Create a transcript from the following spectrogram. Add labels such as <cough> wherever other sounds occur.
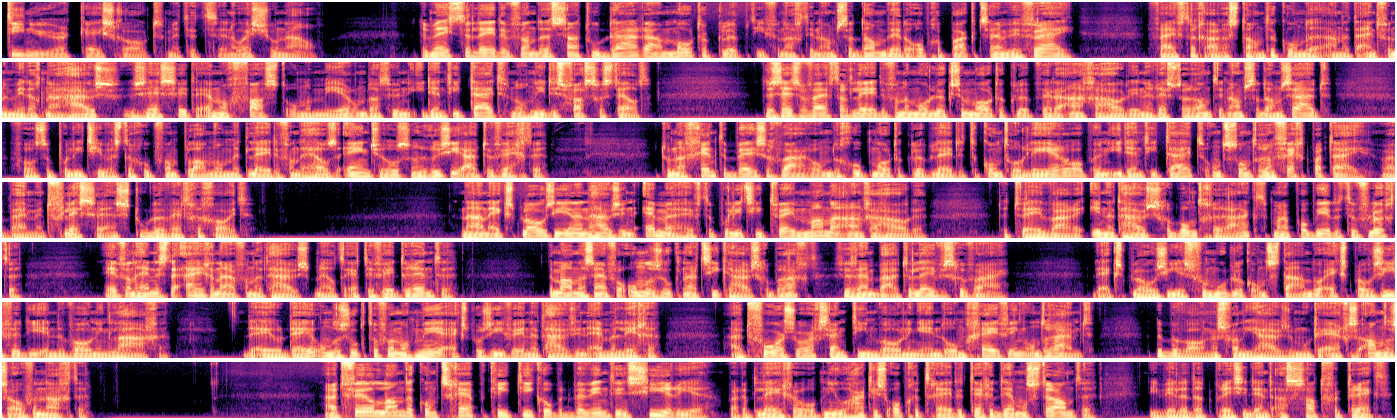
10 uur Kees Groot met het NOS-journaal. De meeste leden van de Satudara motorclub die vannacht in Amsterdam werden opgepakt zijn weer vrij. Vijftig arrestanten konden aan het eind van de middag naar huis. Zes zitten er nog vast, onder meer omdat hun identiteit nog niet is vastgesteld. De 56 leden van de Molukse motorclub werden aangehouden in een restaurant in Amsterdam-Zuid. Volgens de politie was de groep van plan om met leden van de Hells Angels een ruzie uit te vechten. Toen agenten bezig waren om de groep motorclubleden te controleren op hun identiteit, ontstond er een vechtpartij, waarbij met flessen en stoelen werd gegooid. Na een explosie in een huis in Emmen heeft de politie twee mannen aangehouden. De twee waren in het huis gewond geraakt, maar probeerden te vluchten. Een van hen is de eigenaar van het huis, meldt RTV Drenthe. De mannen zijn voor onderzoek naar het ziekenhuis gebracht. Ze zijn buiten levensgevaar. De explosie is vermoedelijk ontstaan door explosieven die in de woning lagen. De EOD onderzoekt of er nog meer explosieven in het huis in Emmen liggen. Uit voorzorg zijn tien woningen in de omgeving ontruimd. De bewoners van die huizen moeten ergens anders overnachten. Uit veel landen komt scherpe kritiek op het bewind in Syrië... waar het leger opnieuw hard is opgetreden tegen demonstranten... die willen dat president Assad vertrekt.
